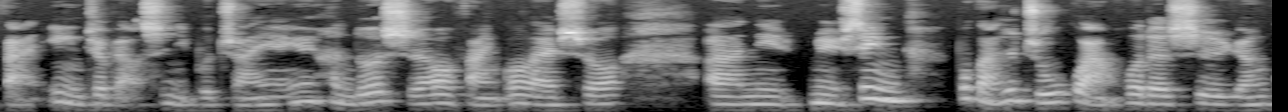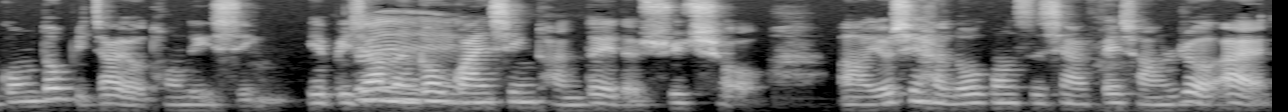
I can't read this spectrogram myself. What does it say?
反应，就表示你不专业。因为很多时候反过来说，呃，你女性不管是主管或者是员工，都比较有同理心，也比较能够关心团队的需求。啊、呃，尤其很多公司现在非常热爱，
